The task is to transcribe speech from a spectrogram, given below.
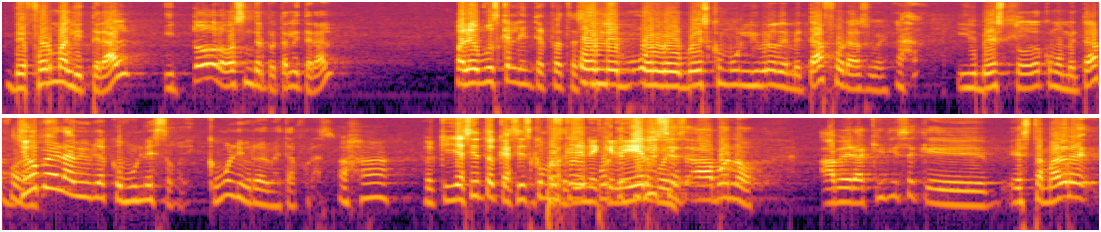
de forma literal y todo lo vas a interpretar literal, O le busca la o, interpretación. le- o lo ves como un libro de metáforas, güey. Ajá. Y ves todo como metáforas. Yo veo la Biblia como un eso, güey. Como un libro de metáforas. Ajá. Porque ya siento que así es como se tiene que porque tú leer, güey. dices, ah, bueno, a ver, aquí dice que esta madre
